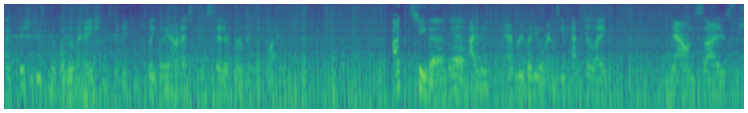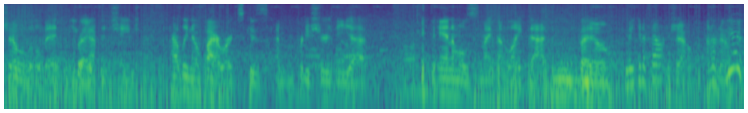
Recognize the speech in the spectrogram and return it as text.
like they should just move Illuminations to be completely honest instead of River of Light. I could see that. Yeah. I think everybody wins. You'd have to like downsize the show a little bit. You'd Right. have to change. Probably no fireworks because I'm pretty sure the uh, the animals might not like that. Mm, But no. make it a fountain show. I don't know. Yeah.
